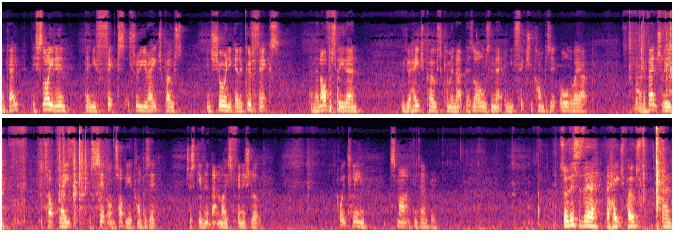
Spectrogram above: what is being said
okay? They slide in, then you fix through your H post, ensuring you get a good fix. And then obviously then, with your H post coming up, there's holes in it and you fix your composite all the way up. And eventually, the top plate will sit on top of your composite, just giving it that nice finished look. Quite clean, smart and contemporary. So this is the, the H post and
